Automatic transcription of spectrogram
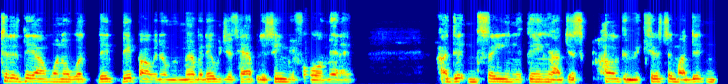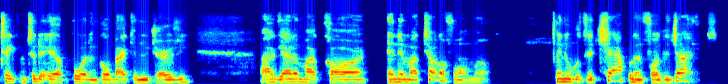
to this day, I wonder what they, they probably don't remember. They were just happy to see me for a minute. I didn't say anything. I just hugged him and kissed him. I didn't take him to the airport and go back to New Jersey. I got in my car and then my telephone rang, and it was a chaplain for the Giants.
